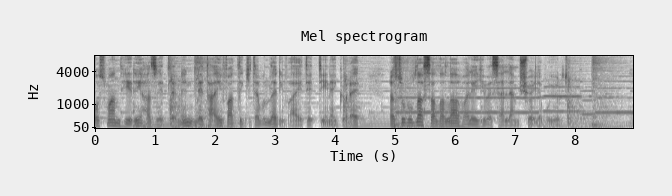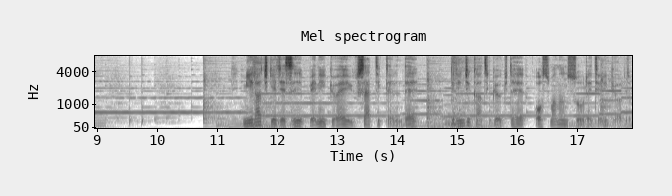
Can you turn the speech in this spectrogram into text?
Osman Hiri Hazretlerinin Letaif adlı kitabında rivayet ettiğine göre Resulullah sallallahu aleyhi ve sellem şöyle buyurdu. Miraç gecesi beni göğe yükselttiklerinde birinci kat gökte Osman'ın suretini gördüm.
